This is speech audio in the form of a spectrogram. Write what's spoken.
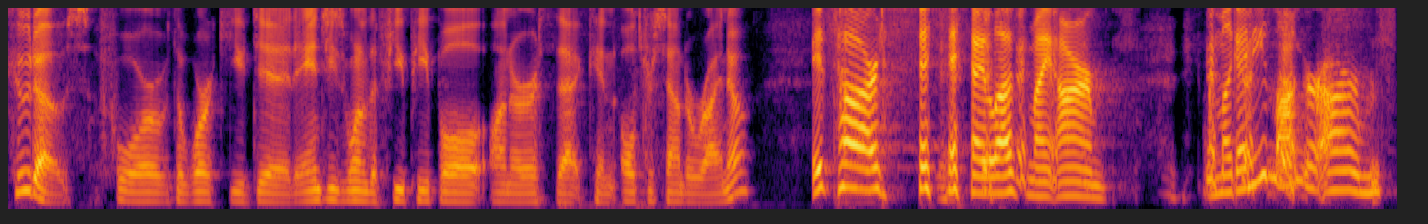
kudos for the work you did. Angie's one of the few people on earth that can ultrasound a rhino. It's hard. I lost my arm. I'm like, I need longer arms.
